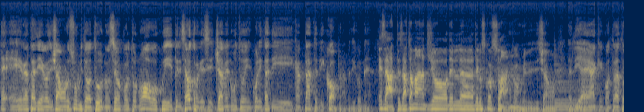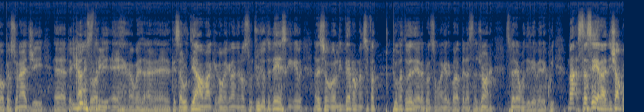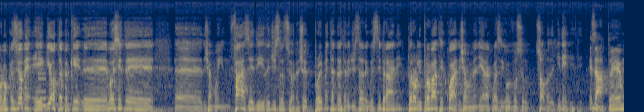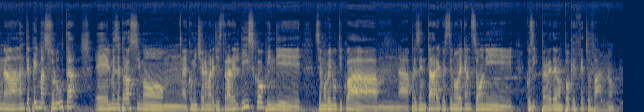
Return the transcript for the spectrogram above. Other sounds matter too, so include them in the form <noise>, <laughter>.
Eh, eh, in realtà Diego, diciamolo subito, tu non sei molto nuovo qui per il salotto perché sei già venuto in qualità di cantante di Copra, dico bene. Esatto, esatto, a maggio del- dello scorso anno. Quindi diciamo, eh, lì hai anche incontrato personaggi eh, del calibro eh, <laughs> eh, che salutiamo, anche come grande nostro Giulio Tedeschi, che adesso con l'inverno non si è fatto- più fatto vedere, però insomma magari con la bella stagione speriamo di riavere qui. Ma stasera diciamo l'occasione è ghiotta perché eh, voi siete eh, diciamo in fase di registrazione, cioè probabilmente andrete a registrare questi brani, però li provate qua, diciamo in maniera quasi come fossero sono degli inediti. Esatto, è una anteprima assoluta. e il mese prossimo mh, cominceremo a registrare il disco, quindi siamo venuti qua mh, a presentare queste nuove canzoni così, per vedere un po' che effetto fanno.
